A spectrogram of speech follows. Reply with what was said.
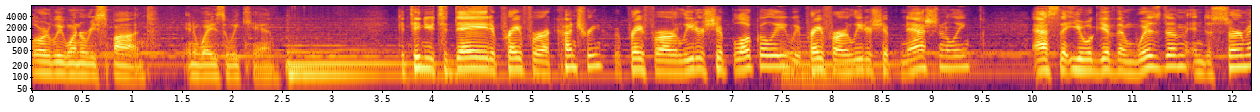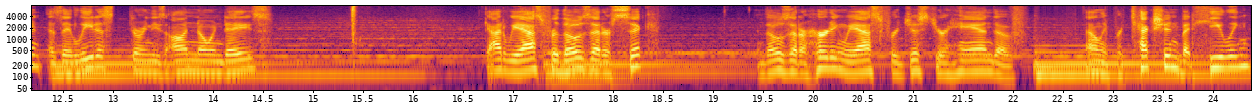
Lord, we want to respond in ways that we can. Continue today to pray for our country. We pray for our leadership locally. We pray for our leadership nationally. Ask that you will give them wisdom and discernment as they lead us during these unknown days. God, we ask for those that are sick and those that are hurting. We ask for just your hand of not only protection, but healing.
